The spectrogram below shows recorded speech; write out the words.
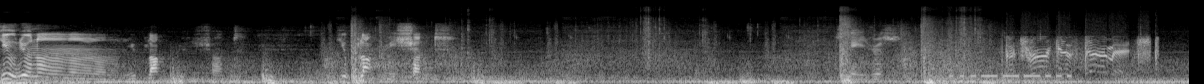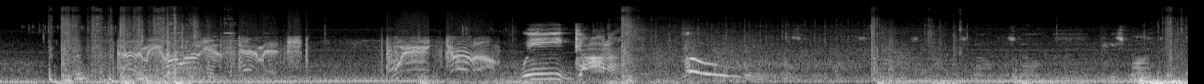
You, you, no, no, no, no, no, no. You blocked me, shot. You blocked me, shot. It's dangerous. The truck is damaged. Enemy armor is damaged. We got him. We got him! Woo! Let's go, let's go, let's go. Peace mind.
